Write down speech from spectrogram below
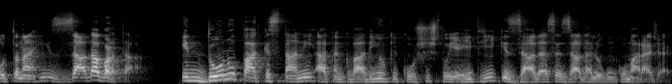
उतना ही ज़्यादा बढ़ता। इन दोनों पाकिस्तानी आतंकवादियों की कोशिश तो यही थी कि ज़्यादा से ज़्यादा लोगों को मारा जाए,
